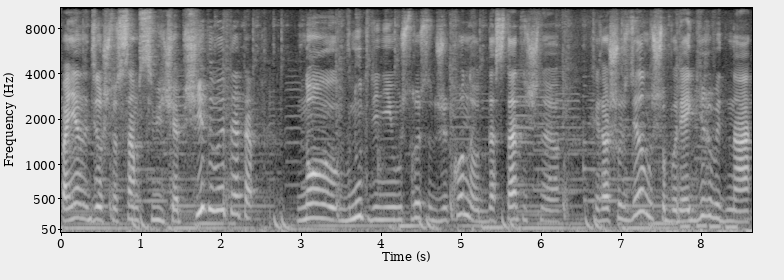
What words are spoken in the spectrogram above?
понятное дело, что сам Switch обсчитывает это, но внутренние устройства джойкона достаточно хорошо сделаны, чтобы реагировать на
